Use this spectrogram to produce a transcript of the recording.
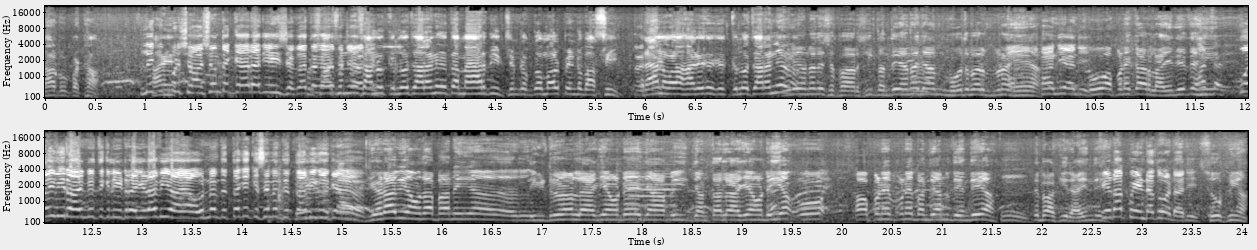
ਨਾ ਕੋਈ ਪੱਠਾ। ਲੇਕਿਨ ਪ੍ਰਸ਼ਾਸਨ ਤੇ ਕਹਿ ਰਿਹਾ ਜੀ ਇਸ ਜਗ੍ਹਾ ਤੱਕ ਪ੍ਰਸ਼ਾਸਨ ਨੇ ਸਾਨੂੰ ਕਿਲੋ ਚਾਰਾ ਨਹੀਂ ਦਿੱਤਾ ਮੈਂ ਹਰਦੀਪ ਸਿੰਘ ਗੱਗੋਮਾਲ ਪਿੰਡ ਵਾਸੀ। ਰਹਿਣ ਵਾਲਾ ਸਾਡੇ ਕੋਲ ਕਿਲੋ ਚਾਰਾ ਨਹੀਂ ਜਿਹੜੇ ਉਹਨਾਂ ਦੇ ਸਿਫਾਰਸ਼ੀ ਬੰਦੇ ਆ ਨਾ ਜਾਂ ਮੋਦਬਰ ਬਣਾਏ ਆ ਹਾਂਜੀ ਹਾਂਜੀ। ਉਹ ਆਪਣੇ ਘਰ ਲਾ ਜਾਂਦੇ ਤੇ ਅਸੀਂ ਕੋਈ ਵੀ ਰਾਜਨੀਤਿਕ ਲੀਡਰ ਹੈ ਜਿਹੜਾ ਵੀ ਆਇਆ ਉਹਨਾਂ ਨੇ ਦਿੱਤਾ ਕਿ ਕਿਸੇ ਨੇ ਦਿੱਤਾ ਵੀ ਕੋਈ ਕਿਹਾ ਜਿਹੜਾ ਵੀ ਆਉਂਦਾ ਪਤਾ ਨਹੀਂ ਲੀਡਰਾਂ ਲੈ ਕੇ ਆਉਂਦੇ ਜਾਂ ਵੀ ਜਨਤਾ ਲੈ ਕੇ ਆਉਂਦੀ ਆ ਉਹ ਆਪਣੇ ਆਪਣੇ ਬੰਦਿਆਂ ਨੂੰ ਦਿੰਦੇ ਆ ਤੇ ਬਾਕੀ ਰਹਿ ਜਾਂਦੇ। ਕਿਹੜਾ ਪਿੰਡ ਹੈ ਤੁਹਾਡਾ ਜੀ? ਸੂਫੀਆਂ।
